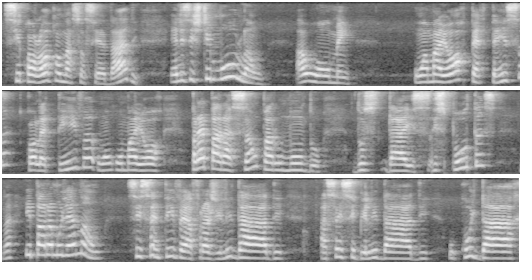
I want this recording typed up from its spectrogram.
se colocam na sociedade, eles estimulam ao homem uma maior pertença coletiva, uma, maior preparação para o mundo dos, das disputas, né? e para a mulher não. Se incentiva a fragilidade, a sensibilidade, o cuidar.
